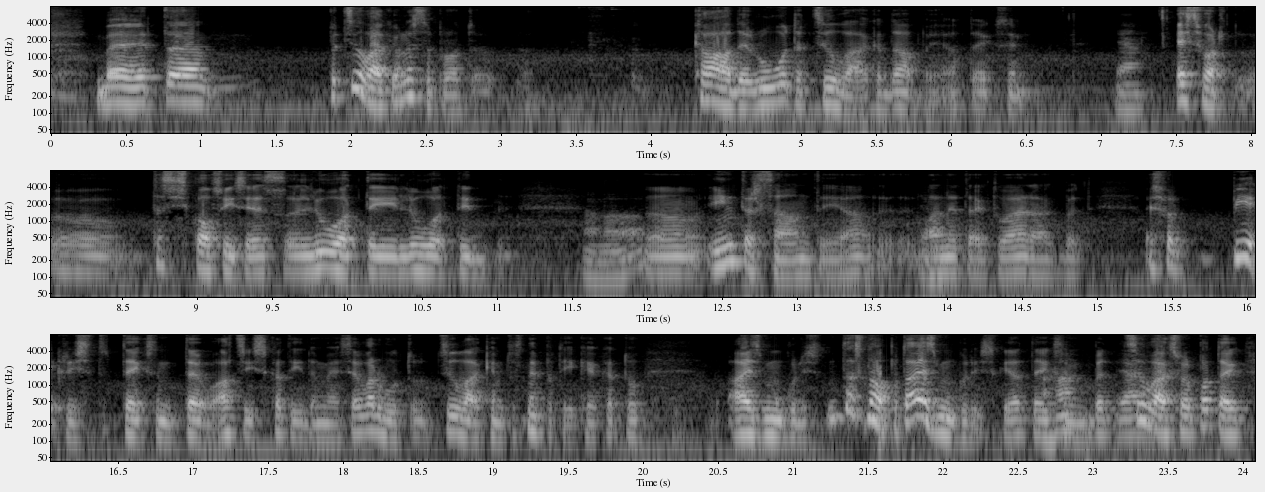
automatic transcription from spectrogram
bet, uh, bet cilvēki jau nesaprot, kāda ir otra cilvēka daba, jā, teiksim. Jā. Es varu, tas izklausīsies ļoti, ļoti. Uh, interesanti, jā, lai neteiktu vairāk, bet es varu piekrist, teiksim, tev acīs skatīdamies, ja varbūt cilvēkiem tas nepatīk, ja, ka tu aizmuguriski, nu, tas nav pat aizmuguriski, ja, teiksim, Aha, bet jā. cilvēks var pateikt,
